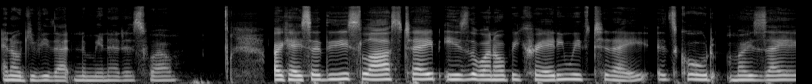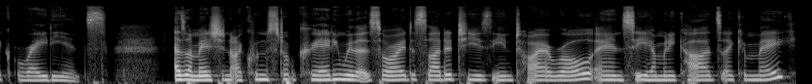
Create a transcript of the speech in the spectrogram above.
and I'll give you that in a minute as well. Okay, so this last tape is the one I'll be creating with today. It's called Mosaic Radiance. As I mentioned, I couldn't stop creating with it, so I decided to use the entire roll and see how many cards I can make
